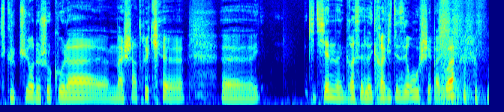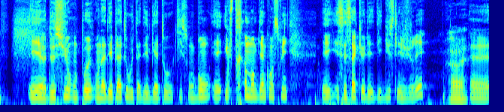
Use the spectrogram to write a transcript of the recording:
sculpture de chocolat, machin truc... euh, qui tiennent grâce à la gravité zéro ou je sais pas quoi. et euh, dessus, on, pose, on a des plateaux où tu as des gâteaux qui sont bons et extrêmement bien construits. Et, et c'est ça que les dégustent les jurés. Ah ouais. Euh,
